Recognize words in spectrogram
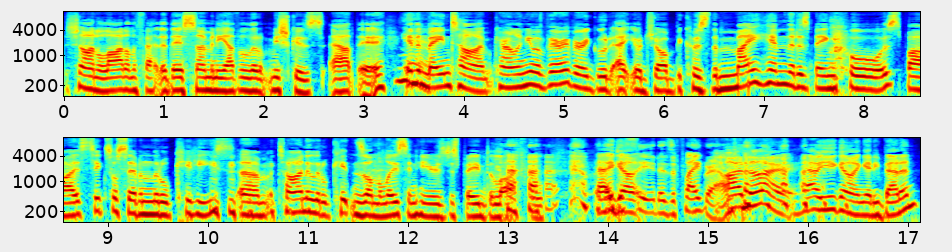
shine a light on the fact that there's so many other little Mishkas out there. In the meantime, Carolyn, you are very, very good at your job because the mayhem that has been caused by six or seven little kitties, um, tiny little kittens on the loose in here has just been delightful. How They you can see going? it as a playground. I know. How are you going, Eddie Bannon?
